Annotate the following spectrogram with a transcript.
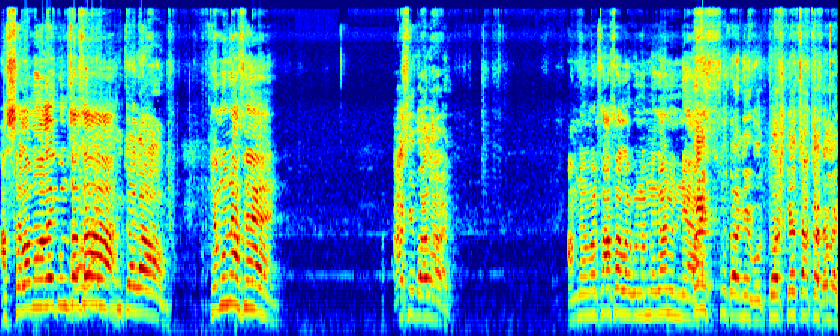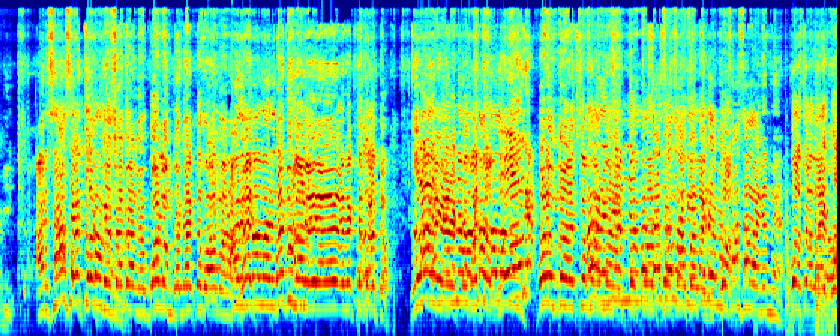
আসসালামু আলাইকুম চাচা। সালাম। কেমন আছেন? আসি বালাই আপনি আমার চাচা লাগুন আপনি জানুন না। এই সুদা নেব তোর কে চাচাটা লাগি? আরে চাচা তোর কে চাচা বললাম তো একটা বল আরে বাবা একটা বাদ দাও। একটা বাদ দাও। চাচা লাগে। বললাম তো একটা বল আরে মারা এমনি আমার তোর কে চাচা লাগে লাগে মে কথা কো।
